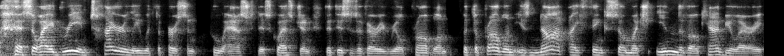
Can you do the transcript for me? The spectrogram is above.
so I agree entirely with the person who asked this question that this is a very real problem. But the problem is not, I think, so much in the vocabulary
